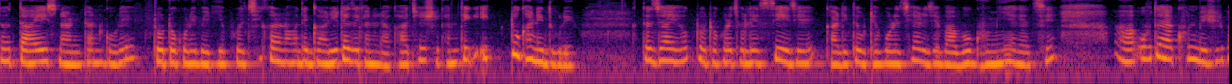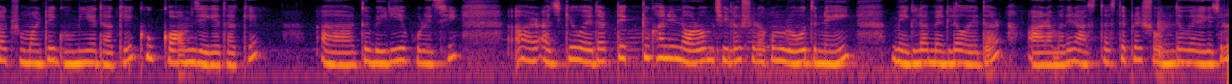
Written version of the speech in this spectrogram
তো তাই স্নান টান করে টোটো করে বেরিয়ে পড়েছি। কারণ আমাদের গাড়িটা যেখানে রাখা আছে সেখান থেকে একটুখানি দূরে। তো যাই হোক, টোটো করে চলে এসেছি, এই যে গাড়িতে উঠে পড়েছে আর এই যে বাবু ঘুমিয়ে গেছে। ও তো এখন বেশিরভাগ সময়টাই ঘুমিয়ে থাকে, খুব কম জেগে থাকে। তো বেরিয়ে পড়েছি। আর আজকে ওয়েদারটা একটুখানি নরম ছিল, সেরকম রোদ নেই, মেঘলা মেঘলা ওয়েদার আর আমাদের আস্তে আস্তে প্রায় সন্ধে হয়ে গেছিল,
